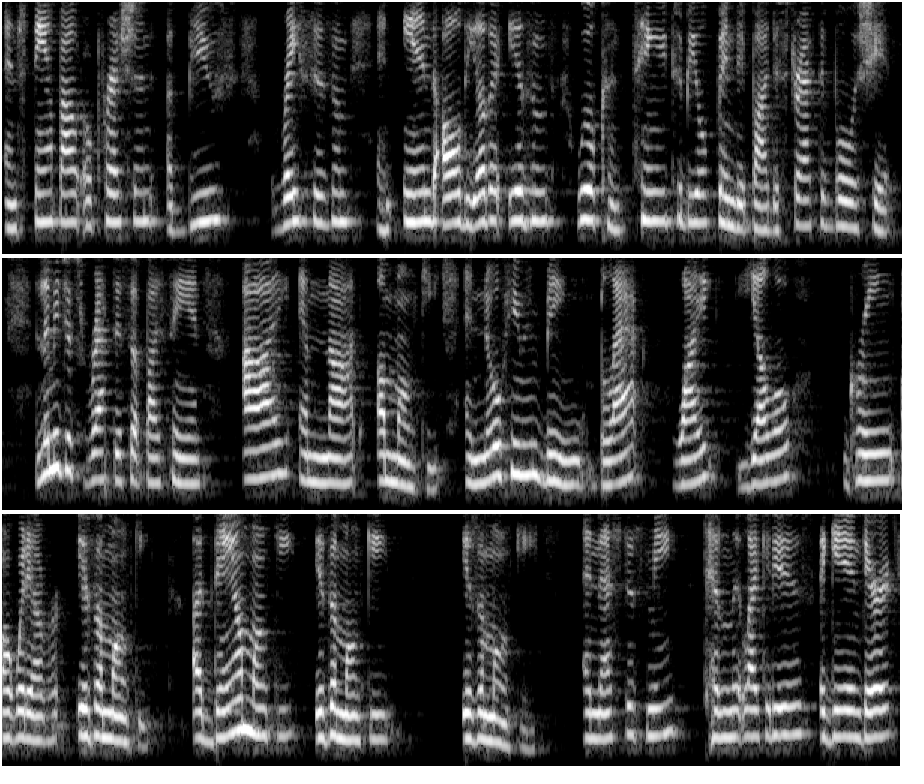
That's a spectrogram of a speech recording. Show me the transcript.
and stamp out oppression, abuse, racism, and end all the other isms, we'll continue to be offended by distracted bullshit. And let me just wrap this up by saying, I am not a monkey, and no human being, black, white, yellow, green, or whatever, is a monkey. A damn monkey is a monkey is a monkey. And that's just me telling it like it is. Again, Derek,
